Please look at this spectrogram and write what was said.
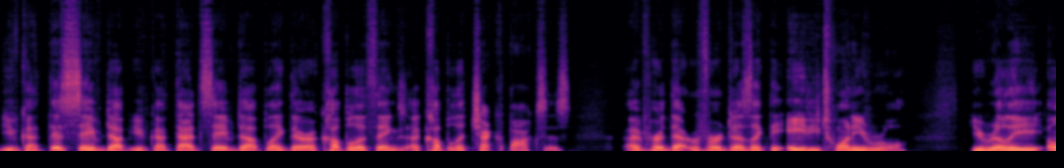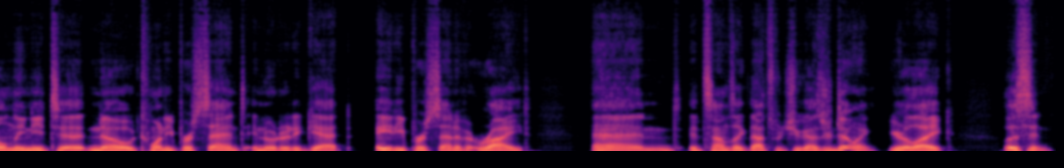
you've got this saved up, you've got that saved up. Like there are a couple of things, a couple of check boxes. I've heard that referred to as like the 80 20 rule. You really only need to know 20% in order to get 80% of it right. And it sounds like that's what you guys are doing. You're like, listen,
